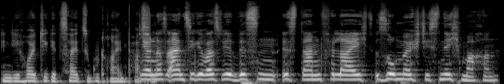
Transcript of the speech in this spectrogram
in die heutige Zeit so gut reinpassen. Ja, und das Einzige, was wir wissen, ist dann vielleicht, so möchte ich es nicht machen.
